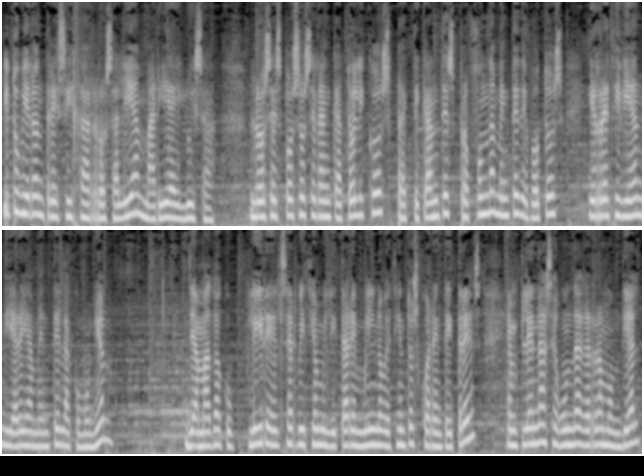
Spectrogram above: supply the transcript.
y tuvieron tres hijas, Rosalía, María y Luisa. Los esposos eran católicos, practicantes profundamente devotos y recibían diariamente la comunión. Llamado a cumplir el servicio militar en 1943, en plena Segunda Guerra Mundial,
